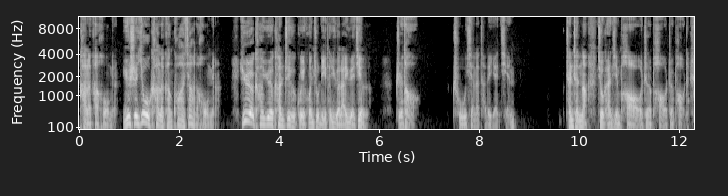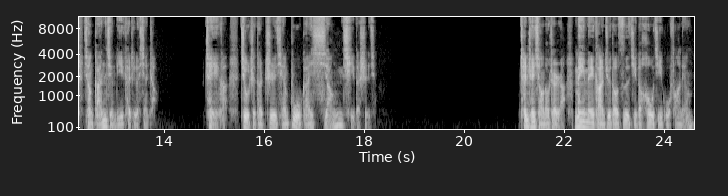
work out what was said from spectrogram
看了看后面，于是又看了看胯下的后面。越看越看，这个鬼魂就离他越来越近了，直到出现了他的眼前。晨晨呢，就赶紧跑着跑着跑着，想赶紧离开这个现场。这个就是他之前不敢想起的事情。晨晨想到这儿啊，每每感觉到自己的后脊骨发凉。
